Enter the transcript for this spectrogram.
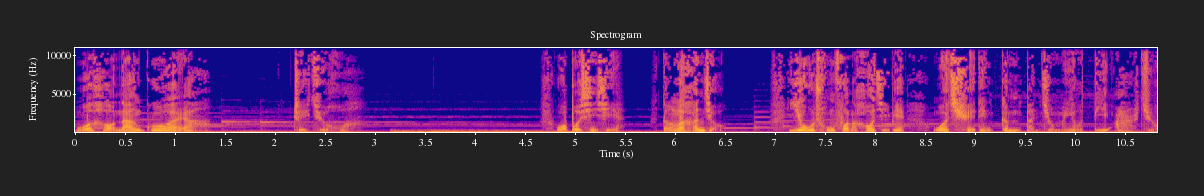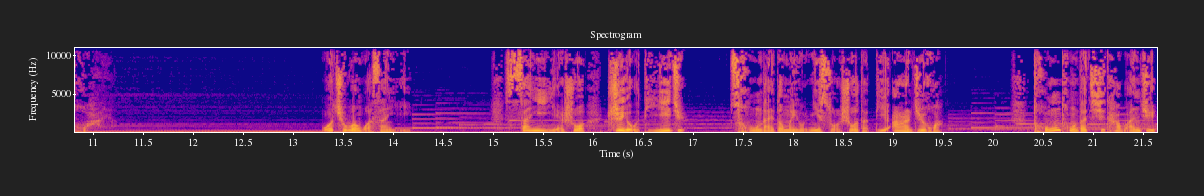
我好难过呀。这句话，我不信邪，等了很久，又重复了好几遍，我确定根本就没有第二句话呀。我去问我三姨，三姨也说只有第一句，从来都没有你所说的第二句话。彤彤的其他玩具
